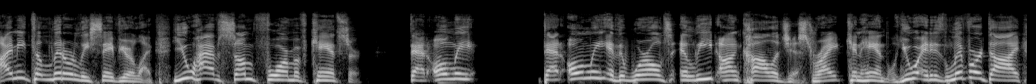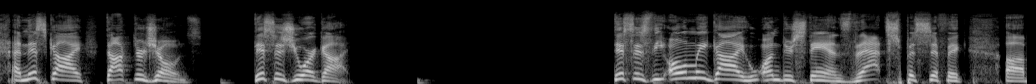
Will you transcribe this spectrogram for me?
I mean to literally save your life, you have some form of cancer that only that only the world's elite oncologist, right, can handle. You it is live or die, and this guy, Dr. Jones, this is your guy. This is the only guy who understands that specific uh,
